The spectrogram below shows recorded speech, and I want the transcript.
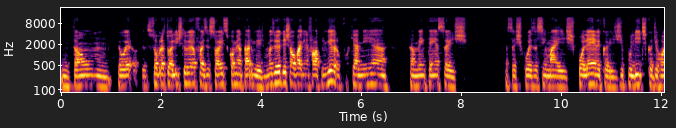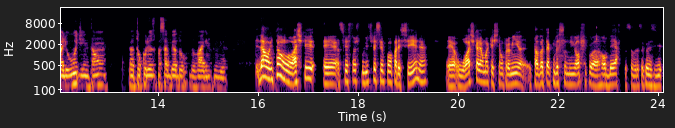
Então, eu, sobre a tua lista, eu ia fazer só esse comentário mesmo. Mas eu ia deixar o Wagner falar primeiro, porque a minha também tem essas, essas coisas assim mais polêmicas de política de Hollywood. Então, eu estou curioso para saber do, do Wagner primeiro. Não, então, acho que é, as questões políticas sempre vão aparecer, né? É, o Oscar é uma questão para mim. Eu estava até conversando em off com a Roberta sobre essa coisa de,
